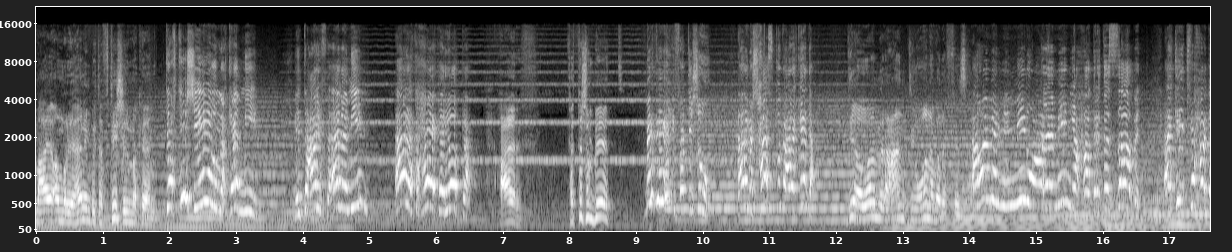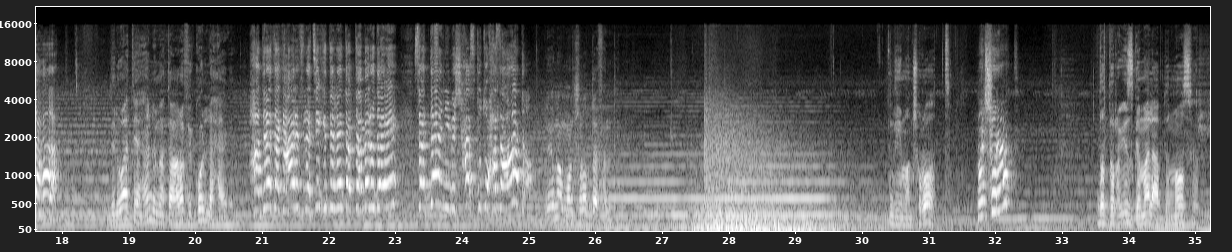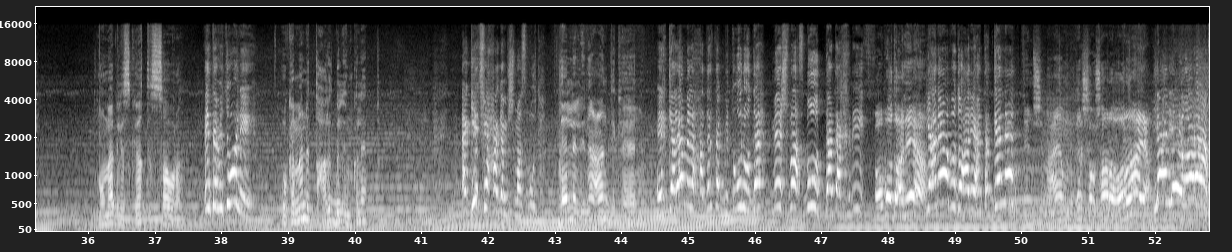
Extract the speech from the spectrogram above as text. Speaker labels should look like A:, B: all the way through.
A: معايا أمر يا هانم بتفتيش المكان.
B: تفتيش إيه ومكان مين؟ أنت عارف أنا مين؟ أنا تحية كاريوكا.
A: عارف. فتشوا البيت.
B: بيت إيه اللي فتشوه؟ أنا مش هسكت على كده.
A: دي أوامر عندي وأنا بنفذها.
B: أوامر من مين وعلى مين يا حضرة الضابط؟ أكيد في حاجة غلط.
A: دلوقتي يا هانم هتعرفي كل حاجة.
B: حضرتك عارف نتيجة اللي أنت بتعمله ده إيه؟ صدقني مش هسكت وهتعاضى.
C: لقينا المنشورات ده يا فندم
A: دي منشورات.
B: منشورات؟
A: ضد الرئيس جمال عبد الناصر ومجلس قيادة الثورة.
B: انت بتقول إيه؟
A: وكمان التحريض بالانقلاب.
B: أكيد في حاجة مش مظبوطة.
A: ده اللي لقيناه عندك يا هانم
B: الكلام اللي حضرتك بتقوله ده مش مظبوط ده تخريف.
A: اقبضوا عليها.
B: يعني إيه قبضوا عليها؟ انت اتجننت؟
A: تمشي معايا من غير شوشرة ورايا.
B: يعني إيه وراك؟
